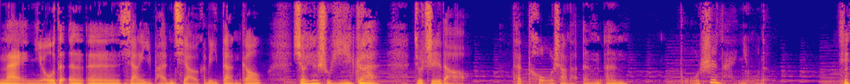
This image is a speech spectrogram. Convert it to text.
奶牛的嗯嗯像一盘巧克力蛋糕，小鼹鼠一看就知道，它头上的嗯嗯不是奶牛的。哼！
